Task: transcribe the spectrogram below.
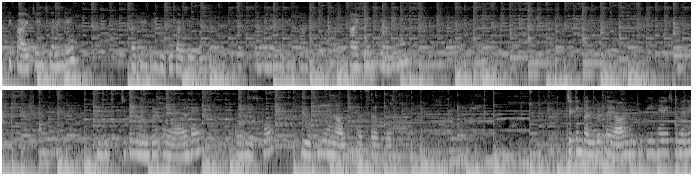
इसकी साइड चेंज करेंगे ताकि इसकी दूसरी साइड से बन जाए। साइड चेंज कर दी है। चिकन बनकर तैयार है। अब हम इसको नान के साथ सर्व कर सकते चिकन बनकर तैयार हो चुकी है इसको मैंने।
